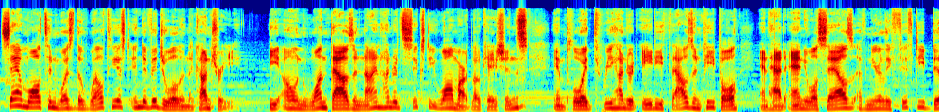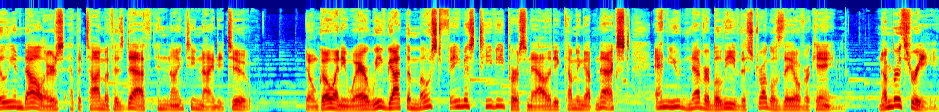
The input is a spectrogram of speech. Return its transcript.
Sam Walton was the wealthiest individual in the country. He owned 1,960 Walmart locations, employed 380,000 people, and had annual sales of nearly $50 billion at the time of his death in 1992. Don't go anywhere, we've got the most famous TV personality coming up next, and you'd never believe the struggles they overcame. Number 3.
